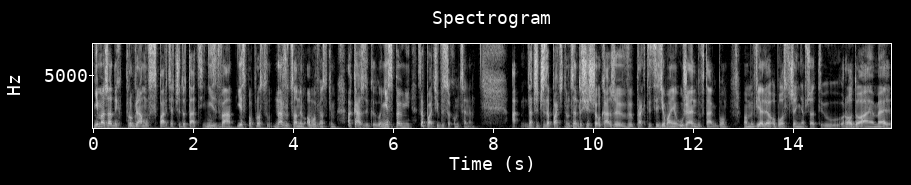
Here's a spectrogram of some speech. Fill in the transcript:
Nie ma żadnych programów wsparcia czy dotacji. NIS-2 jest po prostu narzuconym obowiązkiem, a każdy, kto go nie spełni, zapłaci wysoką cenę. A, znaczy, czy zapłaci tą cenę, to się jeszcze okaże w praktyce działania urzędów, tak? Bo mamy wiele obostrzeń, na przykład RODO, AML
